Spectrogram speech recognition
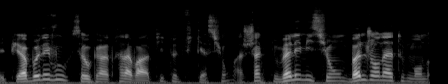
Et puis abonnez-vous, ça vous permettra d'avoir la petite notification à chaque nouvelle émission. Bonne journée à tout le monde.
